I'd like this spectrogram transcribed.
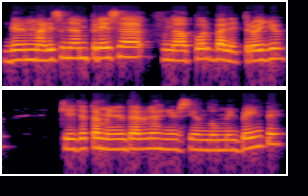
Del Mar es una empresa fundada por Vale Troyo, que ella también es de la generación 2020.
